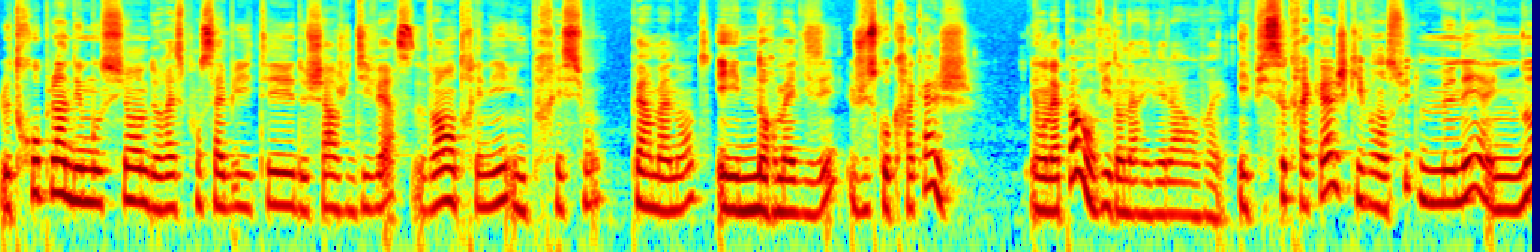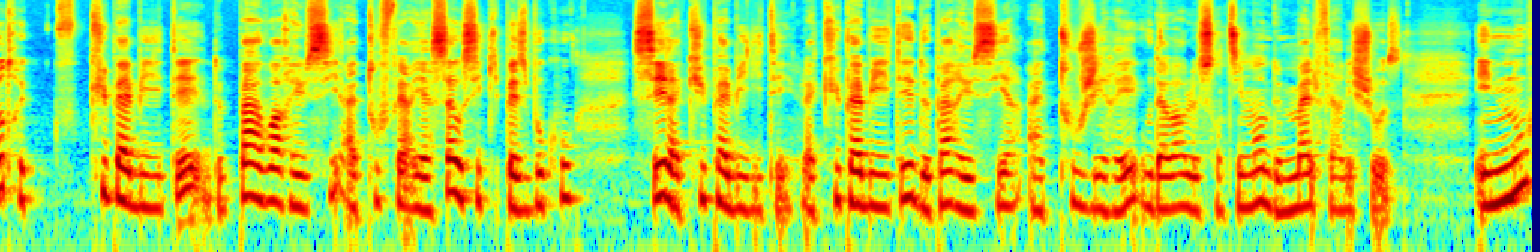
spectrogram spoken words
Le trop plein d'émotions, de responsabilités, de charges diverses va entraîner une pression permanente et normalisée jusqu'au craquage. Et on n'a pas envie d'en arriver là en vrai. Et puis ce craquage qui va ensuite mener à une autre culpabilité de ne pas avoir réussi à tout faire. Il y a ça aussi qui pèse beaucoup c'est la culpabilité. La culpabilité de ne pas réussir à tout gérer ou d'avoir le sentiment de mal faire les choses. Et nous,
